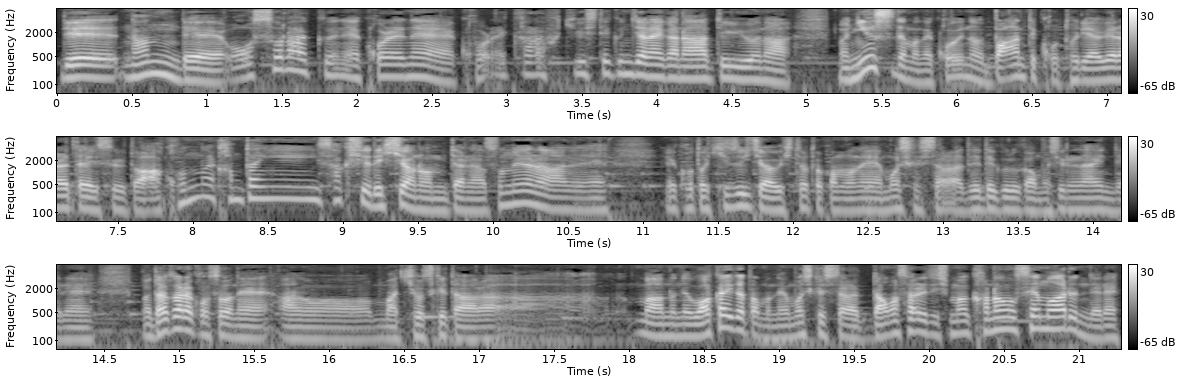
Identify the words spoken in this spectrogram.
で、なんで、おそらくね、これね、これから普及していくんじゃないかなというような、まあ、ニュースでもね、こういうのバーンってこう取り上げられたりすると、あ、こんな簡単に搾取できちゃうの？みたいな、そんなようなね、こと気づいちゃう人とかもね、もしかしたら出てくるかもしれないんでね、まあ、だからこそね、あのまあ、気をつけたら、まああのね、若い方もね、もしかしたら騙されてしまう可能性もあるんでね、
